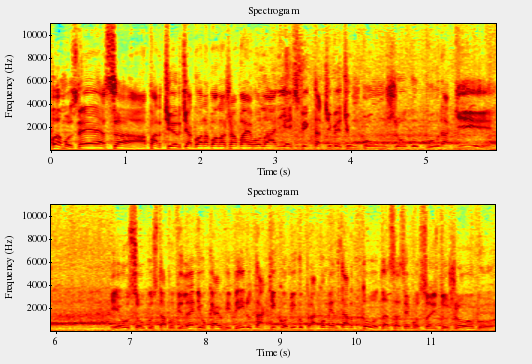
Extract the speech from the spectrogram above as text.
Vamos nessa! A partir de agora a bola já vai rolar e a expectativa é de um bom jogo por aqui. Eu sou o Gustavo Villani e o Caio Ribeiro está aqui comigo para comentar todas as emoções do jogo.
